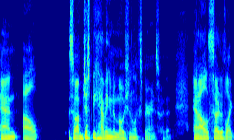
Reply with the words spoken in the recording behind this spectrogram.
And I'll, so I'm just be having an emotional experience with it. And I'll sort of like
